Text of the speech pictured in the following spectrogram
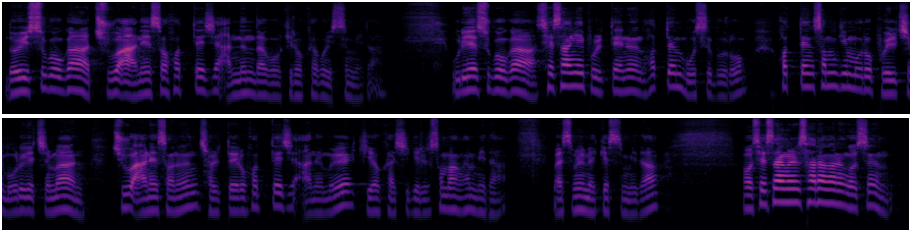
너희 수고가 주 안에서 헛되지 않는다고 기록하고 있습니다. 우리의 수고가 세상이 볼 때는 헛된 모습으로 헛된 섬김으로 보일지 모르겠지만 주 안에서는 절대로 헛되지 않음을 기억하시기를 소망합니다. 말씀을 맺겠습니다. 어, 세상을 사랑하는 것은 어,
